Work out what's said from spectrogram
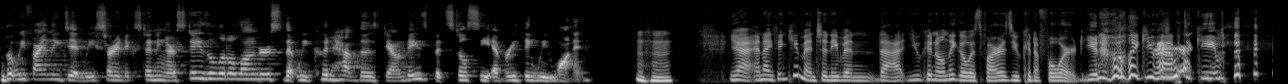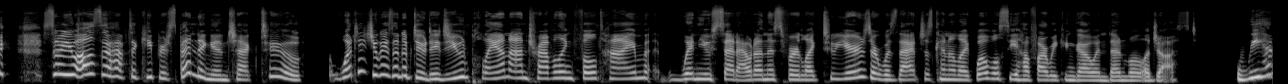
But we finally did. We started extending our stays a little longer so that we could have those down days, but still see everything we wanted. Mm-hmm. Yeah. And I think you mentioned even that you can only go as far as you can afford, you know, like you have to keep. so you also have to keep your spending in check too. What did you guys end up doing? Did you plan on traveling full time when you set out on this for like two years, or was that just kind of like, well, we'll see how far we can go and then we'll adjust? We had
